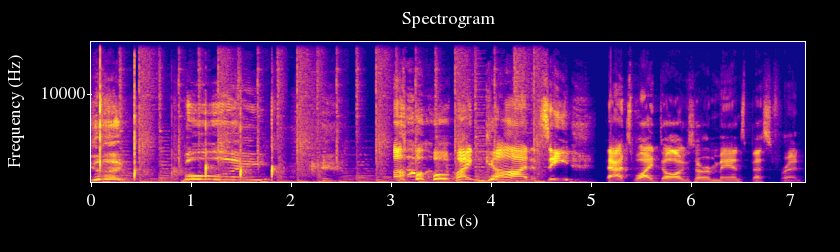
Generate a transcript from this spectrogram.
Good boy. Oh my god. See, that's why dogs are a man's best friend.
